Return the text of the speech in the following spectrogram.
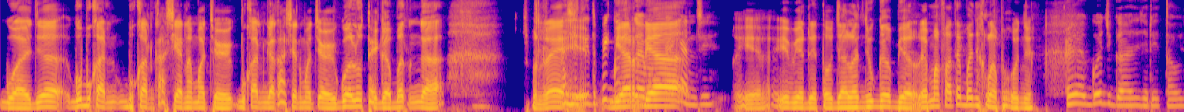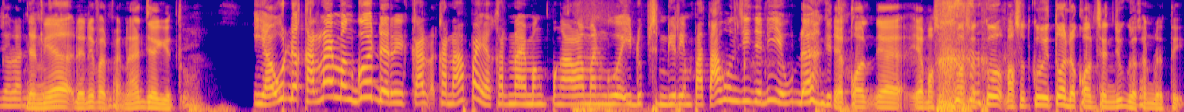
gue aja gue bukan bukan kasihan sama cewek bukan gak kasihan sama cewek gue lu tega banget enggak sebenarnya Nah, ya, biar dia iya ya biar dia tahu jalan juga biar ya manfaatnya banyak lah pokoknya Iya, gue juga jadi tahu jalan. dan gitu. dia dan dia fan fan aja gitu Ya udah karena emang gue dari kar- karena apa ya? Karena emang pengalaman gue hidup sendiri empat tahun sih. Jadi ya udah gitu. ya kon ya ya maksud maksudku maksudku itu ada konsen juga kan berarti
